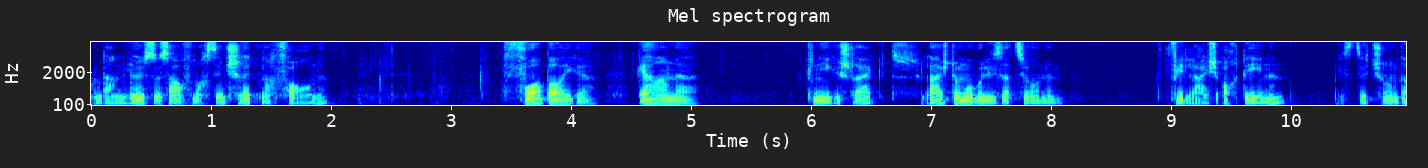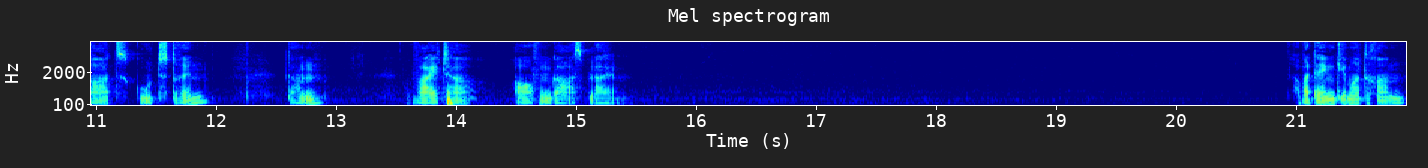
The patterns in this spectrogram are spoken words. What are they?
Und dann löst es auf, machst den Schritt nach vorne. Vorbeuge, gerne Knie gestreckt, leichte Mobilisationen, vielleicht auch dehnen, bist jetzt schon gerade gut drin, dann weiter auf dem Gas bleiben. Aber denk immer dran,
